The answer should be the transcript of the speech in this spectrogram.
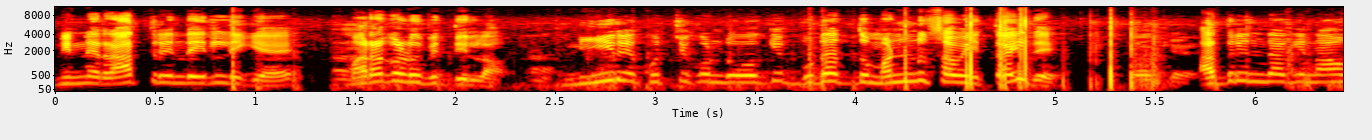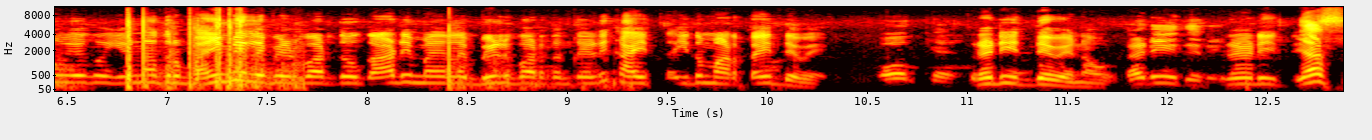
ನಿನ್ನೆ ರಾತ್ರಿಯಿಂದ ಇಲ್ಲಿಗೆ ಮರಗಳು ಬಿದ್ದಿಲ್ಲ. ನೀರೇ ಕೊಚ್ಚಿಕೊಂಡು ಹೋಗಿ ಬುಡದ್ದು ಮಣ್ಣು ಸವಿತಾ ಇದೆ. ಅದರಿಂದಾಗಿ ನಾವು ಈಗ ಏನಾದ್ರೂ ಮೈ ಮೇಲೆ ಬೀಳಬಾರ್ದು ಗಾಡಿ ಮೇಲೆ ಬೀಳಬಾರ್ದು ಅಂತ ಹೇಳಿ ಕಾಯ್ತಾ ಇದು ಮಾಡ್ತಾ ಇದ್ದೇವೆ. ರೆಡಿ ಇದ್ದೇವೆ ನಾವು. ರೆಡಿ ರೆಡಿ ಎಸ್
